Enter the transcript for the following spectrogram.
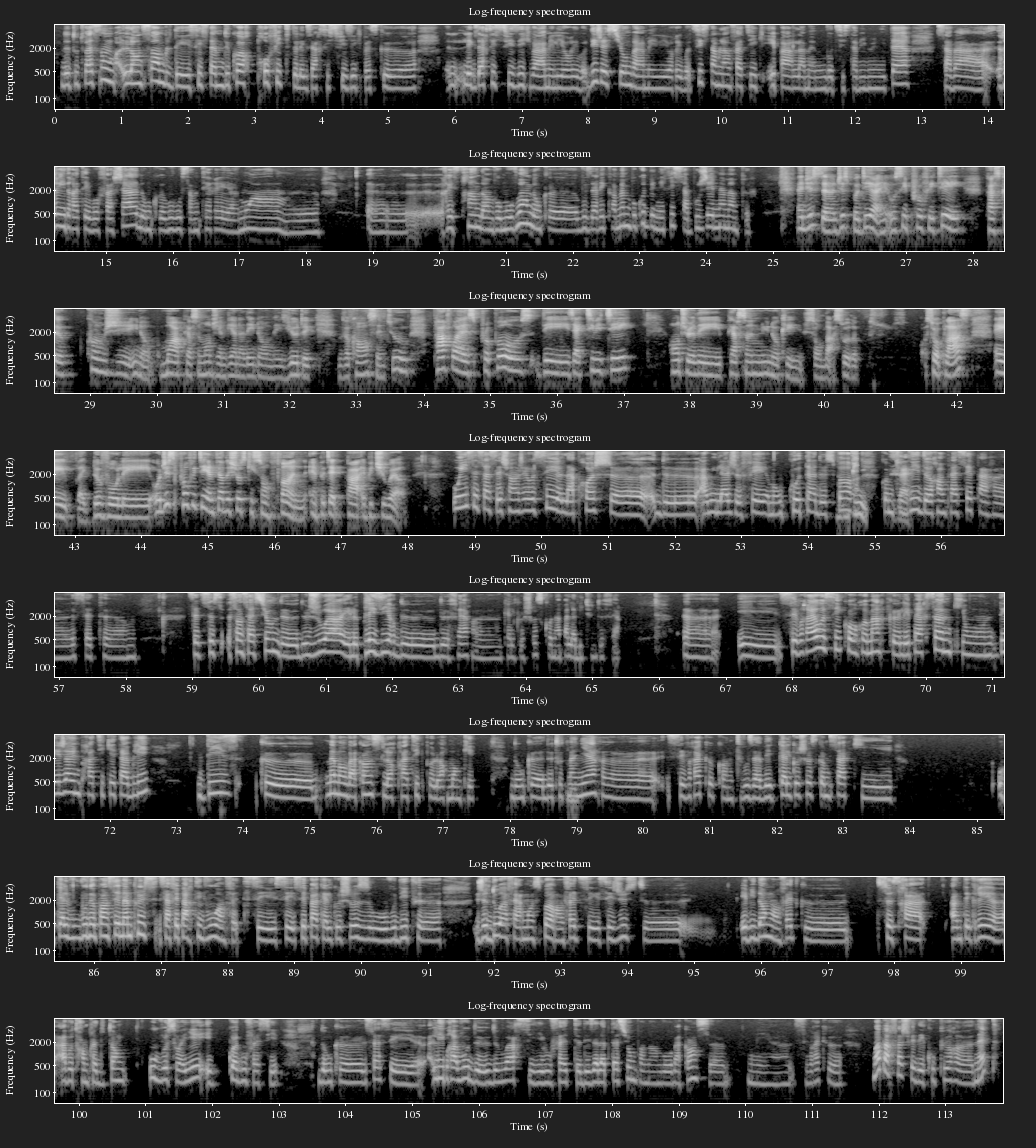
De toute façon, l'ensemble des systèmes du corps profitent de l'exercice physique parce que euh, l'exercice physique va améliorer votre digestion, va améliorer votre système lymphatique et par là même votre système immunitaire. Ça va réhydrater vos fascias, donc euh, vous vous sentirez euh, moins restreint dans vos mouvements. Donc, vous avez quand même beaucoup de bénéfices à bouger même un peu. Et juste, euh, juste pour dire, aussi profiter parce que comme je, you know, moi personnellement, j'aime bien aller dans les lieux de vacances et tout. Parfois, elles proposent des activités entre les personnes, you know, qui sont là sur, le- sur place et like de voler ou juste profiter et faire des choses qui sont fun et peut-être pas habituelles. Oui, c'est ça, c'est changer aussi l'approche euh, de ah oui là je fais mon quota de sport, Oui, comme tu dis, de remplacer par euh, cette euh, cette se- sensation de, de joie et le plaisir de, de faire euh, quelque chose qu'on n'a pas l'habitude de faire. Euh, et c'est vrai aussi qu'on remarque que les personnes qui ont déjà une pratique établie disent que même en vacances, leur pratique peut leur manquer. Donc, euh, de toute Mm. manière, euh, c'est vrai que quand vous avez quelque chose comme ça qui auquel vous, ne pensez même plus, ça fait partie de vous en fait. C'est c'est pas quelque chose où vous dites euh, je dois faire mon sport. En fait, c'est c'est juste euh, évident en fait que ce sera intégré euh, à votre emploi du temps où que vous soyez et quoi que vous fassiez. Donc ça, c'est libre à vous de, de voir si vous faites des adaptations pendant vos vacances. mais c'est vrai que moi, parfois, je fais des coupures nettes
